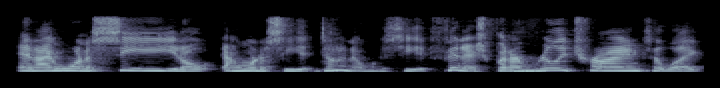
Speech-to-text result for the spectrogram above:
and i want to see you know i want to see it done i want to see it finished but i'm mm-hmm. really trying to like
